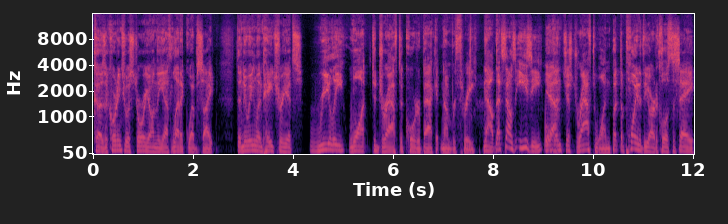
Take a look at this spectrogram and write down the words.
Because according to a story on the Athletic website, the New England Patriots really want to draft a quarterback at number three. Now, that sounds easy. Well, Yeah. then just draft one. But the point of the article is to say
